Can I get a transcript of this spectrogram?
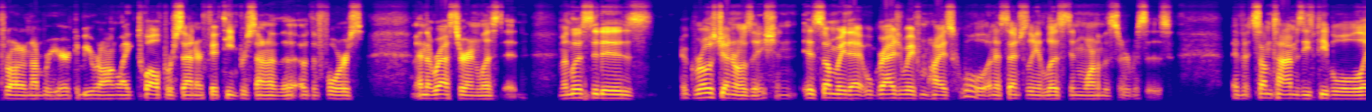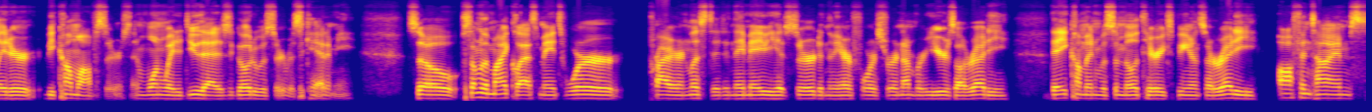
throw out a number here, it could be wrong, like 12% or 15% of the of the force and the rest are enlisted. Enlisted is a gross generalization is somebody that will graduate from high school and essentially enlist in one of the services. If sometimes these people will later become officers, and one way to do that is to go to a service academy. So some of my classmates were prior enlisted, and they maybe have served in the Air Force for a number of years already. They come in with some military experience already, oftentimes,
